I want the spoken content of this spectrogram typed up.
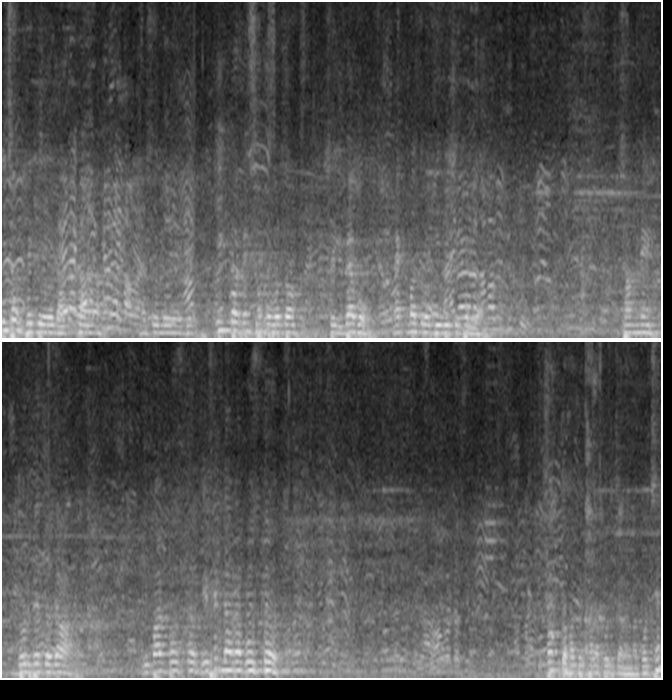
পিছন থেকে ধাক্কা আসলে ঠিক করবেন সম্ভবত সেই ব্যব একমাত্র বিদেশি খেলোয়াড়। সামনে দুর্ভেদ্য দেওয়া রিপার প্রস্তুত ডিফেন্ডাররা প্রস্তুত শক্ত হাতে খেলা পরিচালনা করছেন।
